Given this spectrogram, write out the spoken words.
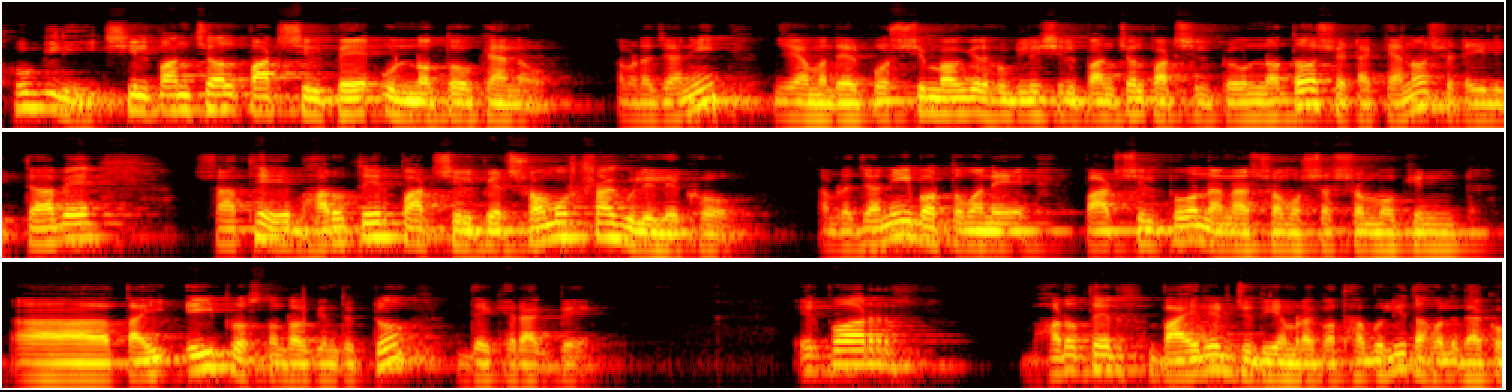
হুগলি শিল্পাঞ্চল পাট শিল্পে উন্নত কেন? আমরা জানি যে আমাদের পশ্চিমবঙ্গের হুগলি শিল্পাঞ্চল পাট শিল্পে উন্নত, সেটা কেন সেটাই লিখতে হবে। সাথে ভারতের পাট শিল্পের সমস্যাগুলি লেখো। আমরা জানি বর্তমানে পাট শিল্প নানা সমস্যার সম্মুখীন তাই এই প্রশ্নটাও কিন্তু একটু দেখে রাখবে। এরপর ভারতের বাইরের যদি আমরা কথা বলি, তাহলে দেখো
